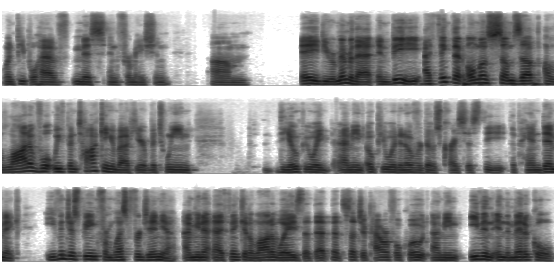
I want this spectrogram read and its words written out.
when people have misinformation. Um, a, do you remember that? And B, I think that almost sums up a lot of what we've been talking about here between the opioid, I mean, opioid and overdose crisis, the the pandemic, even just being from West Virginia. I mean, I, I think in a lot of ways that, that that's such a powerful quote. I mean, even in the medical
